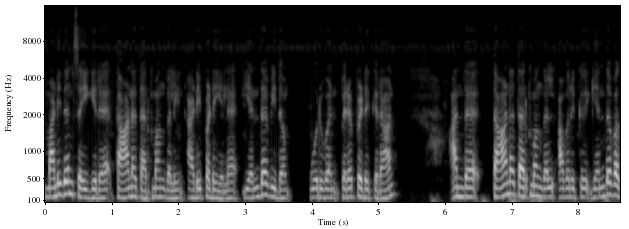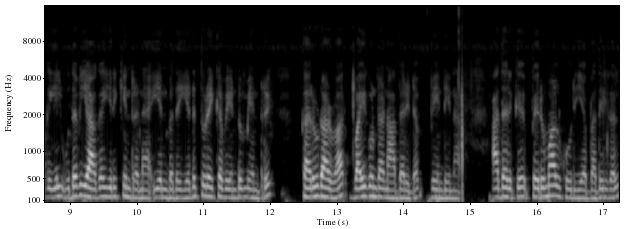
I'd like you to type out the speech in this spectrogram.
மனிதன் செய்கிற தான தர்மங்களின் அடிப்படையில் எந்த விதம் ஒருவன் பிறப்பெடுக்கிறான்? அந்த தான தர்மங்கள் அவருக்கு எந்த வகையில் உதவியாக இருக்கின்றன என்பதை எடுத்துரைக்க வேண்டும் என்று கருடாழ்வார் வைகுண்டநாதரிடம் வேண்டினார். அதற்கு பெருமாள் கூறிய பதில்கள்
